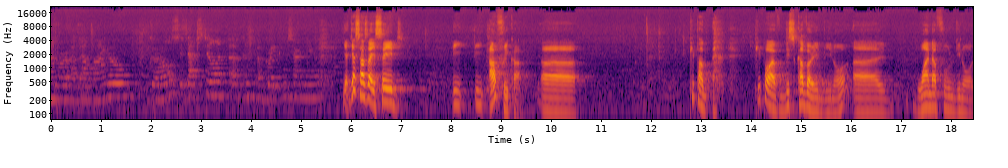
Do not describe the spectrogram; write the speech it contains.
number of albino girls. Is that still a, a con- a great concern there? Yeah, just as I said, Africa, uh, people, people are discovering, you know, uh, wonderful, you know,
